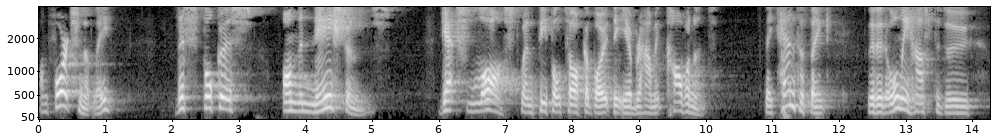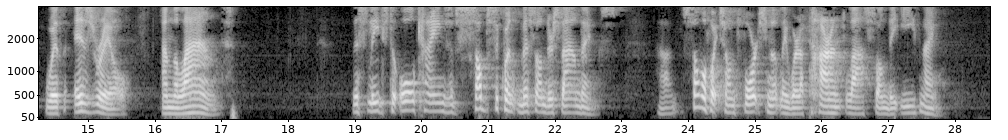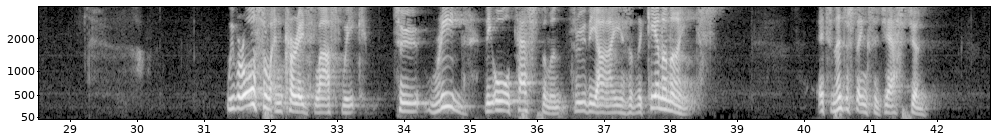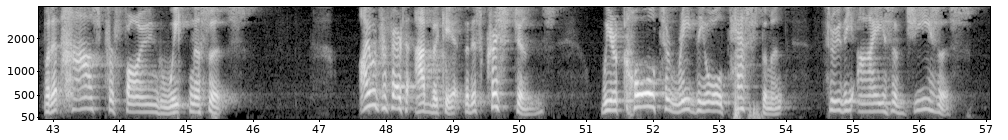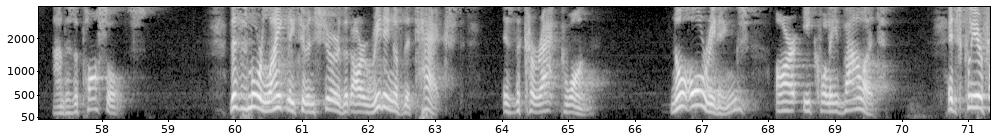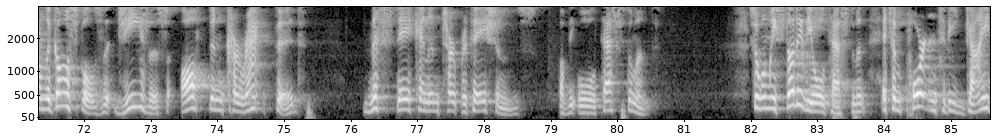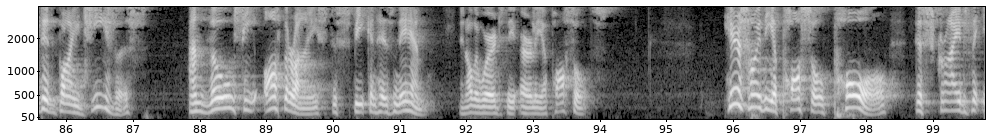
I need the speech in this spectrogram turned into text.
Unfortunately, this focus on the nations gets lost when people talk about the Abrahamic covenant. They tend to think that it only has to do with Israel and the land. This leads to all kinds of subsequent misunderstandings, uh, some of which unfortunately were apparent last Sunday evening. We were also encouraged last week to read the Old Testament through the eyes of the Canaanites. It's an interesting suggestion, but it has profound weaknesses. I would prefer to advocate that as Christians, we are called to read the Old Testament through the eyes of Jesus and his apostles. This is more likely to ensure that our reading of the text is the correct one. Not all readings are equally valid. It's clear from the Gospels that Jesus often corrected mistaken interpretations of the Old Testament. So when we study the Old Testament, it's important to be guided by Jesus and those he authorized to speak in his name. In other words, the early apostles. Here's how the apostle Paul describes the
